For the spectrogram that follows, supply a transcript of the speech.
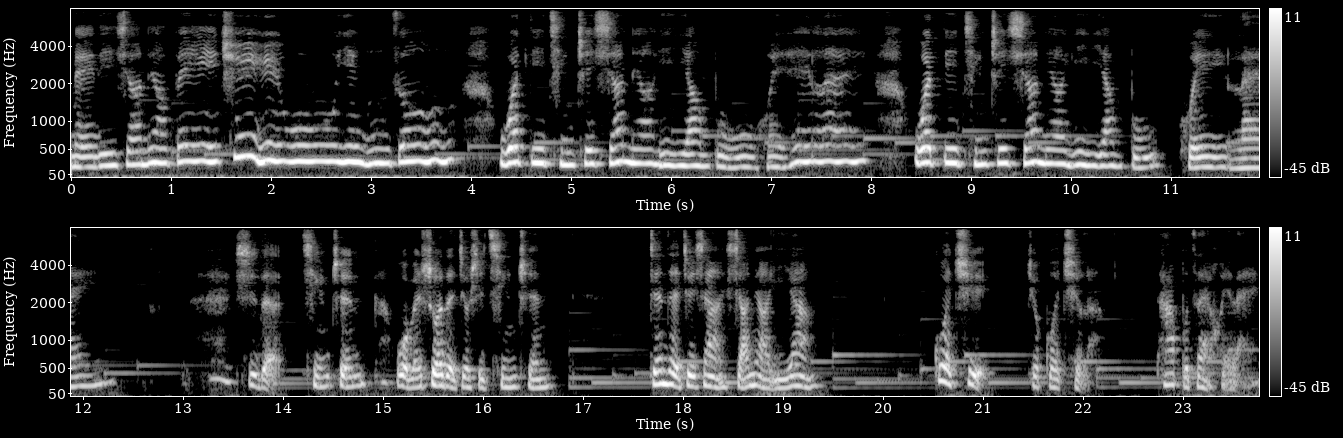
美丽小鸟飞去无影踪，我的青春小鸟一样不回来，我的青春小鸟一样不回来。是的，青春，我们说的就是青春，真的就像小鸟一样，过去就过去了，它不再回来。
